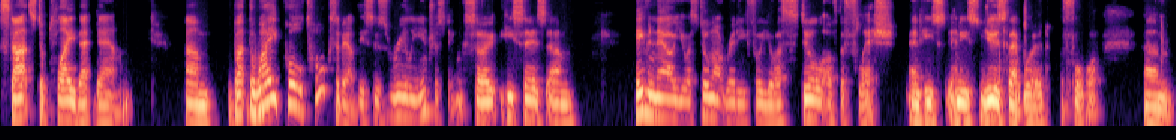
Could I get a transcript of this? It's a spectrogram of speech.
starts to play that down. Um, but the way Paul talks about this is really interesting. So he says, um, even now you are still not ready, for you are still of the flesh. And he's and he's used that word before um,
